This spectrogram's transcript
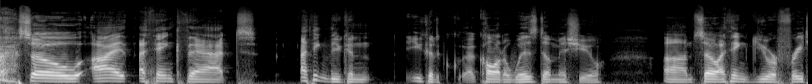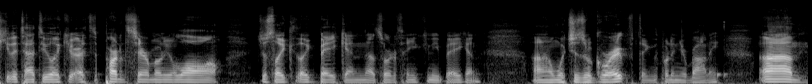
so I I think that I think you can you could uh, call it a wisdom issue. Um, so I think you are free to get a tattoo, like you're it's part of the ceremonial law, just like like bacon that sort of thing. You can eat bacon. Um, which is a great thing to put in your body. Um,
